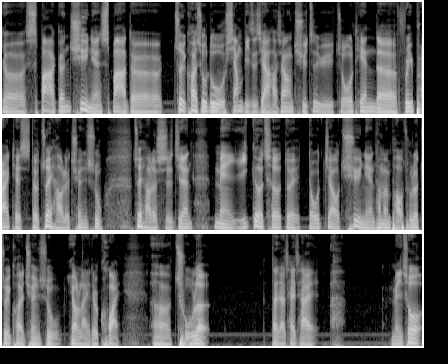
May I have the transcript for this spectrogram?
呃，SPA 跟去年 SPA 的最快速度相比之下，好像取自于昨天的 Free Practice 的最好的圈数、最好的时间，每一个车队都较去年他们跑出的最快圈数要来得快，呃，除了大家猜猜，没错。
